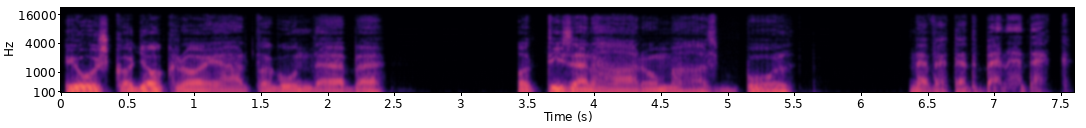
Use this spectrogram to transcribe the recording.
Jóska gyakran járt a Gundelbe, a tizenhárom házból, nevetett Benedek.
